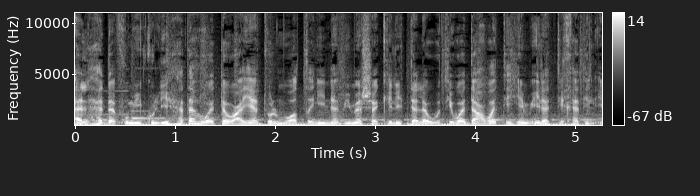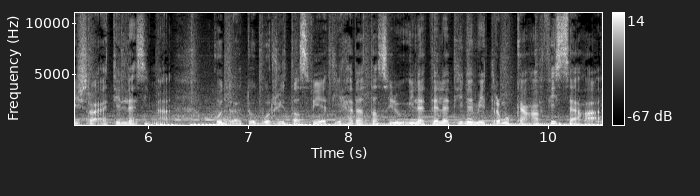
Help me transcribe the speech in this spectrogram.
الهدف من كل هذا هو توعية المواطنين بمشاكل التلوث ودعوتهم إلى اتخاذ الإجراءات اللازمة. قدرة برج التصفية هذا تصل إلى 30 متر مكعب في الساعة،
